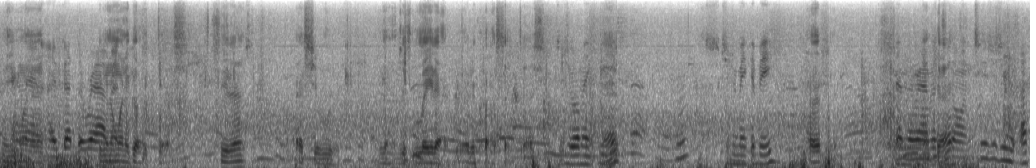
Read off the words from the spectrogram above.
And you want to. I've got the rabbit. You're gonna want to go like this. See this? That's your loop. You're gonna just lay that right across like this. Did you want to make B? Yeah. Did you make a B? Perfect. Then the rabbit's Okay. going up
